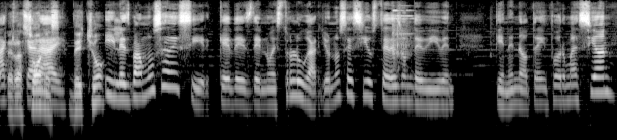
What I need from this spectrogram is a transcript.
ah, razones. De hecho, y les vamos a decir que desde nuestro lugar, yo no sé si ustedes donde viven tienen otra información,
